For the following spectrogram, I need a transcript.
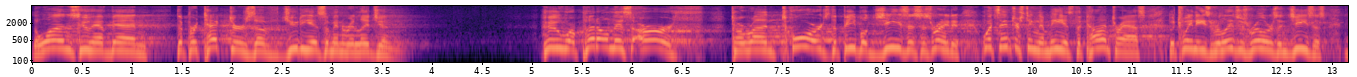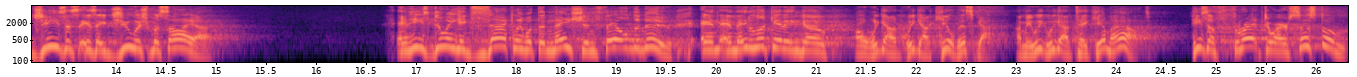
the ones who have been the protectors of Judaism and religion, who were put on this earth to run towards the people Jesus is running to. What's interesting to me is the contrast between these religious rulers and Jesus. Jesus is a Jewish Messiah. And he's doing exactly what the nation failed to do. And, and they look at it and go, oh, we got we to kill this guy. I mean, we, we got to take him out. He's a threat to our system.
